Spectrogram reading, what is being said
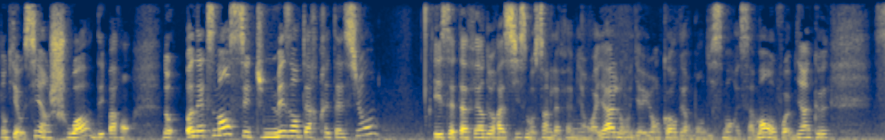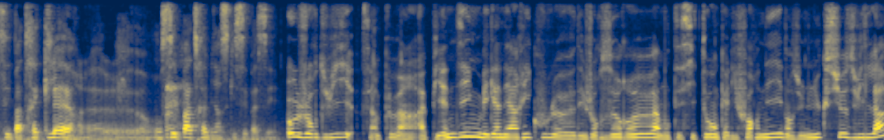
Donc il y a aussi un choix des parents. Donc honnêtement, c'est une mésinterprétation. Et cette affaire de racisme au sein de la famille royale, il y a eu encore des rebondissements récemment. On voit bien que c'est pas très clair. Euh, on ne sait pas très bien ce qui s'est passé. Aujourd'hui, c'est un peu un happy ending. Meghan et Harry coulent euh, des jours heureux à Montecito, en Californie, dans une luxueuse villa.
